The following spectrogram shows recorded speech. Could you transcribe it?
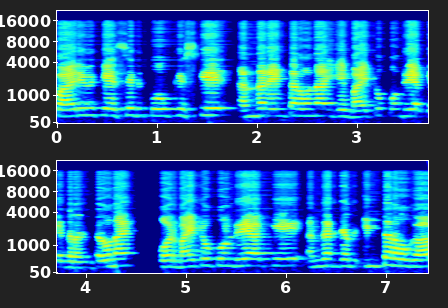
पायरुविक एसिड को किसके अंदर इंटर होना है? ये माइटोकॉन्ड्रिया के अंदर इंटर होना है। और माइटोकॉन्ड्रिया के अंदर जब इंटर होगा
